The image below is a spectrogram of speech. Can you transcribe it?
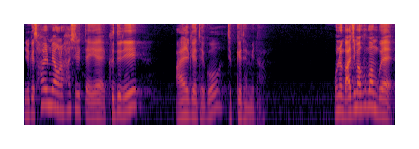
이렇게 설명을 하실 때에 그들이 알게 되고 듣게 됩니다. 오늘 마지막 후반부에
